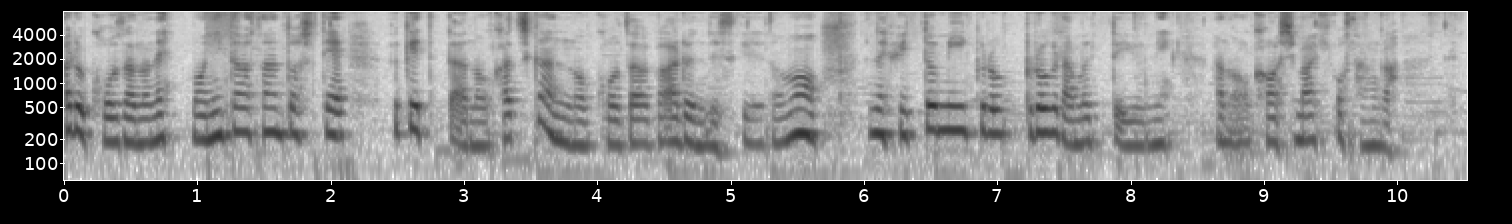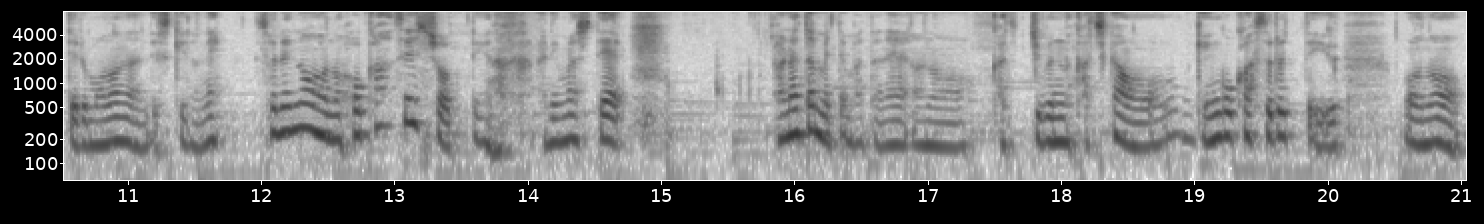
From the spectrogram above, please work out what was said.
ある講座のねモニターさんとして受けてたあの価値観の講座があるんですけれども、ね、フィットミープログラムっていうねあの川島明子さんがってるものなんですけどねそれのあの補完セッションっていうのがありまして改めてまたねあの自分の価値観を言語化するっていうものを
